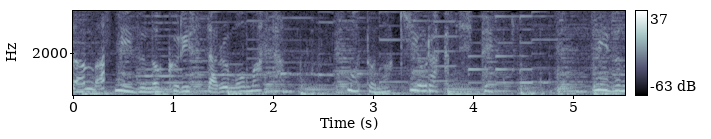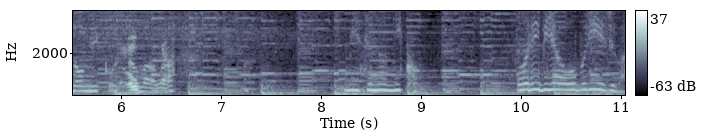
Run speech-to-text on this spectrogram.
様。水のクリスタルもまた元の清らかにして。水の巫女様は。水の巫女。オリビア・オブリージュは。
